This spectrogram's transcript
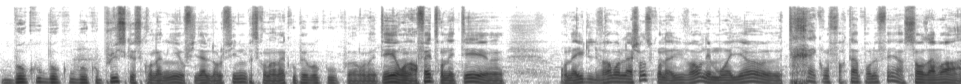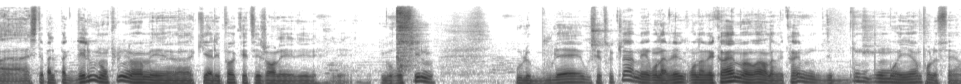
beaucoup, beaucoup, beaucoup plus que ce qu'on a mis au final dans le film, parce qu'on en a coupé beaucoup. On était, en fait, on était, euh, on a eu vraiment de la chance, qu'on a eu vraiment des moyens euh, très confortables pour le faire, sans avoir, c'était pas le pack des loups non plus, hein, mais euh, qui à l'époque était genre les, gros films. ou le boulet ou ces trucs-là, mais on avait, on avait quand même, on avait quand même des bons, bons moyens pour le faire.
